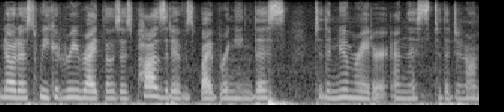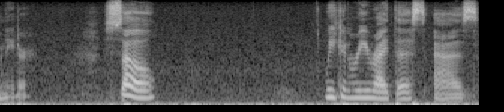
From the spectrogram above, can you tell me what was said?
Notice we could rewrite those as positives by bringing this to the numerator and this to the denominator. So, we can rewrite this as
